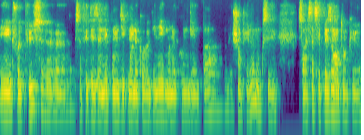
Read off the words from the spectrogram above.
Et une fois de plus, euh, ça fait des années qu'on me dit que Monaco va gagner et que Monaco ne gagne pas le championnat. Donc, ça reste assez plaisant en tant que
